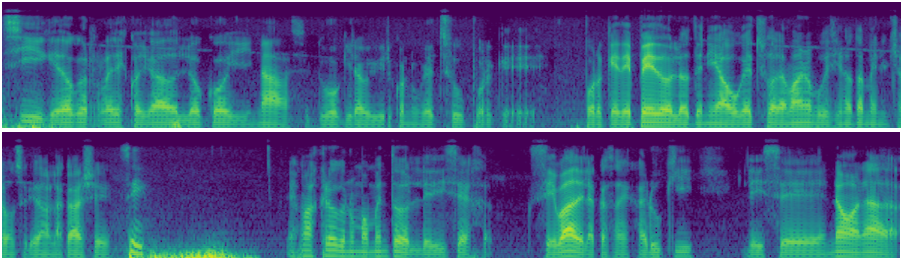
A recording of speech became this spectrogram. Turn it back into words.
Sí, quedó que re descolgado el loco y nada, se tuvo que ir a vivir con Ugetsu porque, porque de pedo lo tenía Ugetsu a la mano, porque si no también el chabón se quedaba en la calle. Sí, Es más, creo que en un momento le dice, se va de la casa de Haruki, le dice, no, nada,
